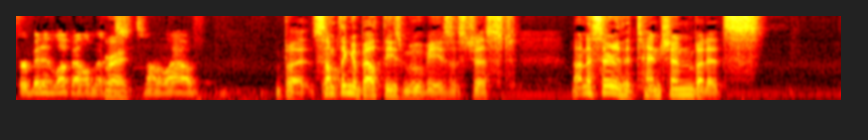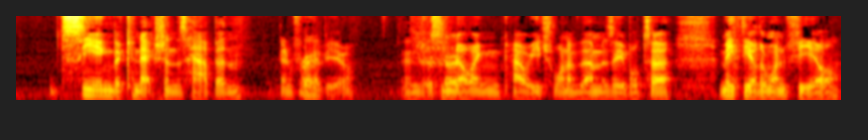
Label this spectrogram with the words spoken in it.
forbidden love elements. Right. It's not allowed. But something about these movies is just not necessarily the tension, but it's seeing the connections happen in front Right. of you. And just sure. knowing how each one of them is able to make the other one feel.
